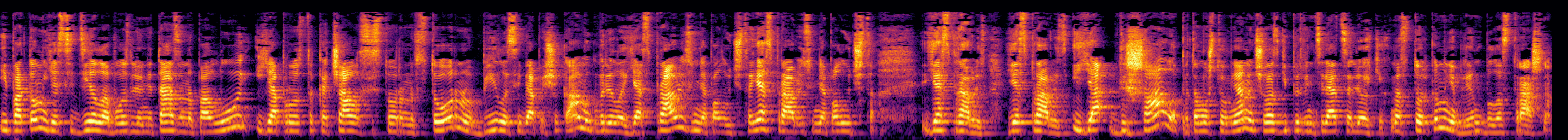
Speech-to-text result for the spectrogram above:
и потом я сидела возле унитаза на полу, и я просто качалась из стороны в сторону, била себя по щекам и говорила, я справлюсь, у меня получится, я справлюсь, у меня получится, я справлюсь, я справлюсь. И я дышала, потому что у меня началась гипервентиляция легких. Настолько мне, блин, было страшно.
